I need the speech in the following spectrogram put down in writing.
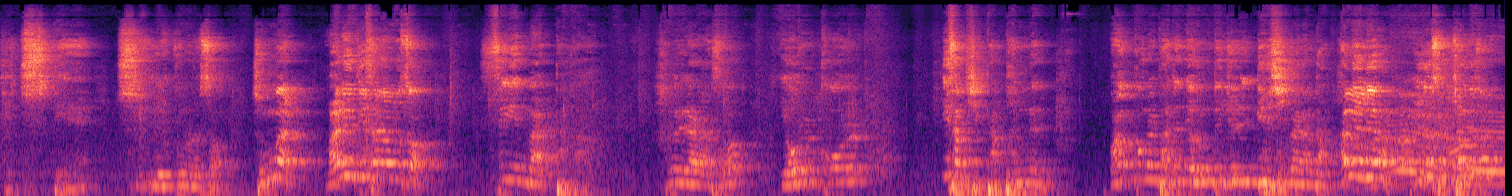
이제 추수때에 수일꾼으로서 정말 많은 제사장으로서 쓰임 받다가 하늘 나가서 열골 이상씩 다 받는 왕권을 받은 여러분들 줄 믿으시기 바랍니다. 할렐루야! 이것을 전에서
